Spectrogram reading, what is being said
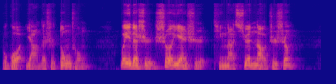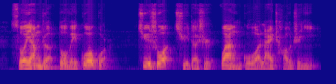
不过养的是冬虫，为的是设宴时听那喧闹之声。所养者多为蝈蝈，据说取的是万国来朝之意。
